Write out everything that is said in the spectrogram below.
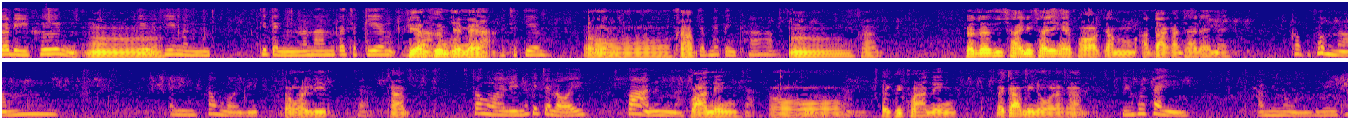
ก็ดีขึ้นอืผิวม ที่มันที่เป็นนั้นๆก็จะเกลี้ยงเกลี้ยงขึ้นใช่ไหมจ้ะจะเกลี้ยงอ๋อครับ จะไม่เป็นคราบ อืมครับ แล้วเรื่องที่ใช้นี่ใช้ยังไงพอจำอัตราการใช้ได้ไหม ก็ผสมน้ำไอ้สองร้อยลิตรสองร้อยลิตรจ้ะครับสองร้อยลิตรนี่ก็จะร้อยฝ้าหนึ่งนะ ฝาหนึ่งจ้ะ อ๋อใส่พริกฝาหนึ่งแล้วก็อะมิโนแล้วครับนี่เขาใส่ อะมิโนมันจะไม่ท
